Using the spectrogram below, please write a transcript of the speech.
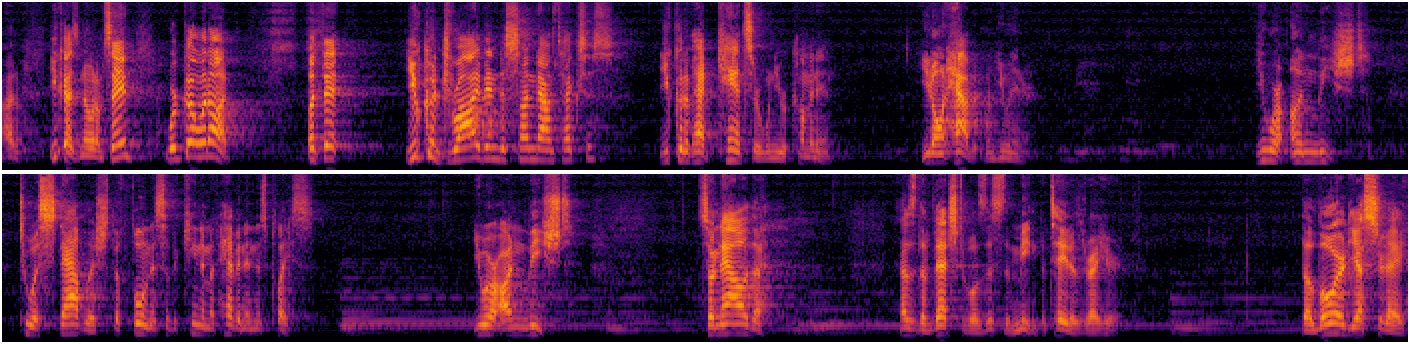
I don't. You guys know what I'm saying. We're going on. But that you could drive into Sundown, Texas. You could have had cancer when you were coming in. You don't have it when you enter. You are unleashed to establish the fullness of the kingdom of heaven in this place. You are unleashed. So now the that's the vegetables. This is the meat and potatoes right here. The Lord yesterday,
